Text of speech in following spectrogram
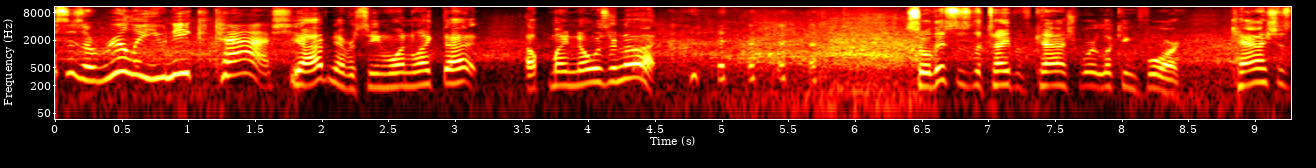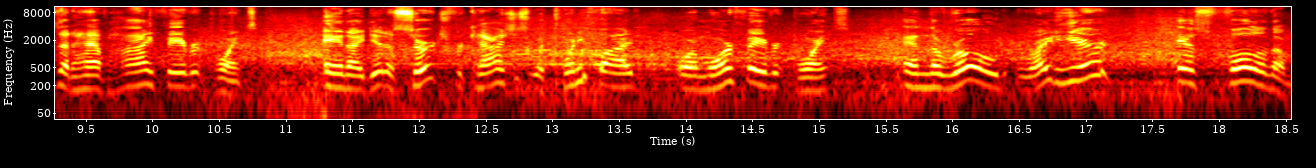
This is a really unique cache. Yeah, I've never seen one like that, up my nose or not. so this is the type of cache we're looking for. Caches that have high favorite points. And I did a search for caches with 25 or more favorite points. And the road right here is full of them,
